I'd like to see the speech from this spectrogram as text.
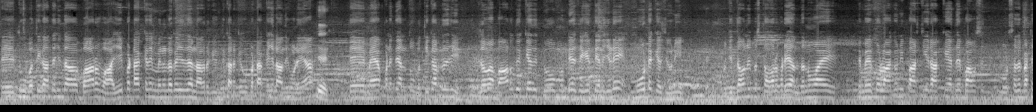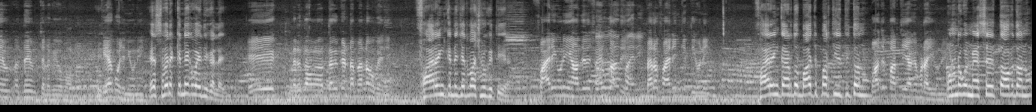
ਤੇ ਧੂਪ ਬੱਤੀ ਕਰਦੇ ਜਿੱਦਾਂ ਬਾਹਰ ਆਵਾਜ਼ ਹੀ ਪਟਾਕੇ ਤੇ ਮੈਨੂੰ ਲੱਗਾ ਜਿੱਦਾਂ ਨਗਰ ਕੀਰਤਨ ਕਰਕੇ ਕੋਈ ਪਟਾਕੇ ਚਲਾਉਂਦੇ ਹੋਣੇ ਆ। ਜੀ। ਤੇ ਮੈਂ ਆਪਣੇ ਧਿਆਨ ਧੂਪ ਬੱਤੀ ਕਰਦੇ ਸੀ। ਜਦੋਂ ਮੈਂ ਬਾਹਰੋਂ ਦੇਖਿਆ ਤੇ ਦੋ ਮੁੰਡੇ ਸੀਗੇ ਤਿੰਨ ਜਿਹੜੇ ਮੂੰਹ ਢੱਕੇ ਸੀ ਉਹਨੀ। ਉਹ ਜਿੱਦਾਂ ਉਹਨੇ ਪਿਸਤੌਲ ਫੜਿਆ ਅੰਦਰ ਨੂੰ ਆਏ। ਤੇ ਮੇਰੇ ਕੋਲ ਆ ਕੇ ਉਹਨੇ ਪਰਚੀ ਰੱਖ ਕੇ ਤੇ ਵਾਪਸ ਮੋਟਰਸਾਈਕਲ ਤੇ ਬੈਠੇ ਅੱਧੇ ਚਲੇ ਗਏ ਉਹ ਕਿਹਾ ਕੁਝ ਨਹੀਂ ਉਹਨੀ। ਇਹ ਸਵੇਰੇ ਕਿੰਨੇ ਕੁ ਵਜੇ ਦੀ ਗੱਲ ਹੈ ਜੀ? ਇਹ ਮੇਰੇ ਤਾਂ ਅੱਧਾ ਕੁ ਘੰਟਾ ਪਹਿਲਾਂ ਹੋ ਗਿਆ ਜੀ। ਫਾਇਰਿੰਗ ਕਿੰਨੇ ਚਿਰ ਬਾਅਦ ਸ਼ੁਰੂ ਕੀਤੀ ਹੈ? ਫਾਇਰਿੰਗ ਉਹਨੇ ਆਂਦੇ ਸ਼ੁਰੂ ਕਰਤੀ। ਪਹਿਲਾਂ ਫਾਇਰਿੰਗ ਕੀਤੀ ਉਹਨੇ। ਫਾਇਰਿੰਗ ਕਰਨ ਤੋਂ ਬਾਅਦ ਚ ਪਰਚੀ ਦਿੱਤੀ ਤੁਹਾਨੂੰ? ਬਾਅਦ ਚ ਪਰਚੀ ਆ ਕੇ ਫੜਾਈ ਉਹਨੇ। ਉਹਨਾਂ ਨੇ ਕੋਈ ਮੈਸੇਜ ਦਿੱਤਾ ਹੋਵੇ ਤੁਹਾਨੂੰ?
